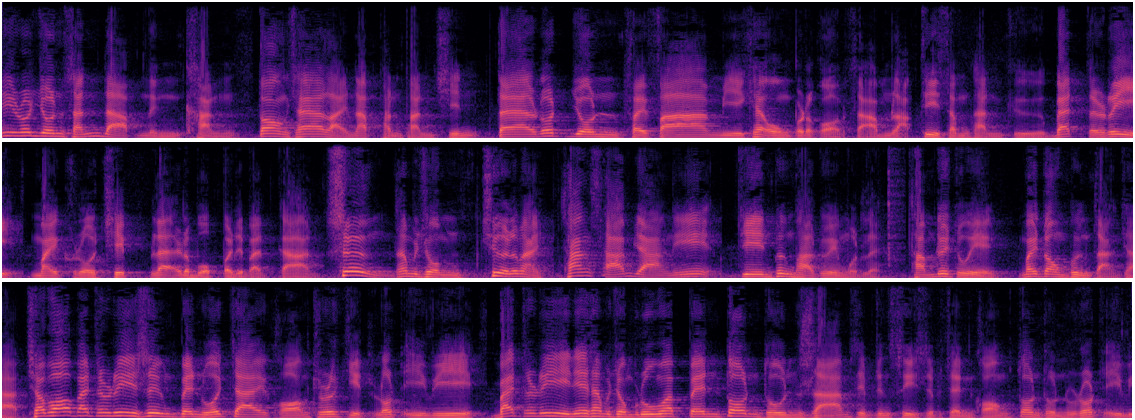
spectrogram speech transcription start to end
ที่รถยนต์สันดาปหนึ่งคัน ต้องใช้อะไหล่นับพันๆชิ้น แต่รถยนต์ไฟฟ้ามีแค่องค์ประกอบ 3 หลักที่สำคัญคือแบตเตอรี่ไมโครชิปและระบบปฏิบัติการ ซึ่งท่านผู้ชมเชื่อหรือไม่ทั้ง 3 อย่างนี้จีนพึ่งพาตัวเองหมดเลยทำด้วยตัวเองไม่ต้องพึ่งต่างชาติ เฉพาะแบตเตอรี่ซึ่งเป็นหัวใจของธุรกิจรถ EV แบตเตอรี่นี่ท่านผู้ชมรู้ว่าเป็นต้นทุน 30-40%ของต้นทุนรถ EV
